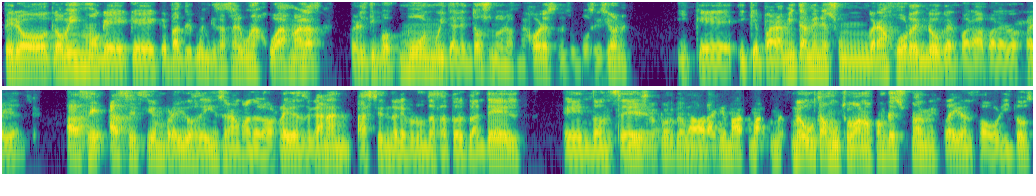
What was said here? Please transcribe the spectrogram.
pero lo mismo que, que, Patrick Quinn, quizás algunas jugadas malas, pero el tipo es muy, muy talentoso, uno de los mejores en su posición, y que, y que para mí también es un gran jugador de blocker para, para los Ravens. Hace, hace siempre vivos de Instagram cuando los Ravens ganan, haciéndole preguntas a todo el plantel. Entonces, la verdad que me gusta mucho. Marlon Humphrey es uno de mis Ravens favoritos.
